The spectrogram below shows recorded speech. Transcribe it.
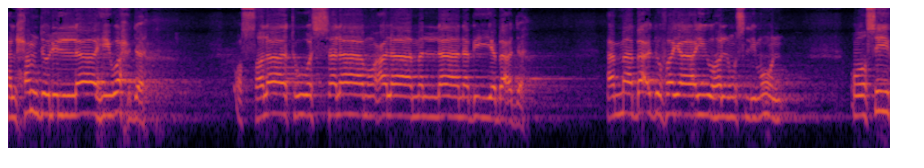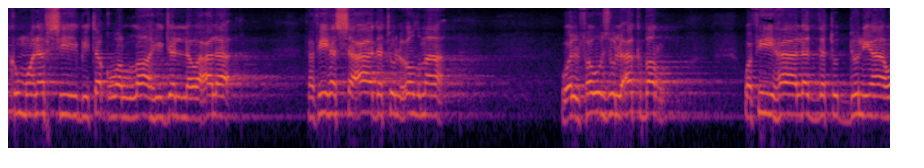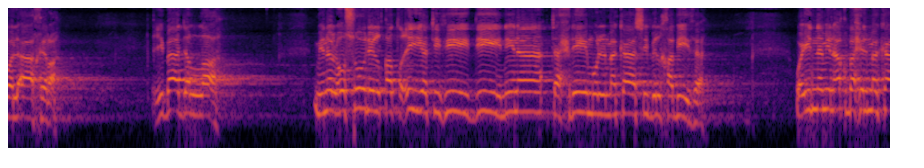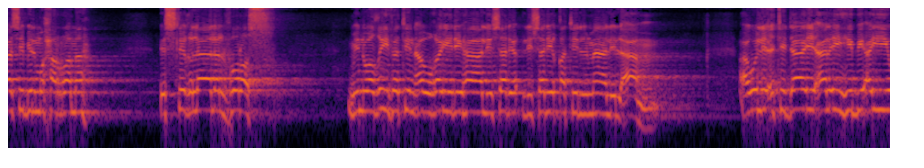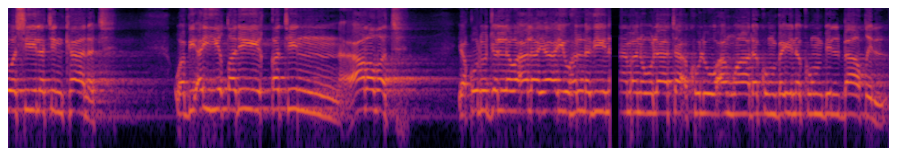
الحمد لله وحده والصلاة والسلام على من لا نبي بعده. أما بعد فيا أيها المسلمون أوصيكم ونفسي بتقوى الله جل وعلا ففيها السعادة العظمى والفوز الأكبر وفيها لذة الدنيا والآخرة. عباد الله من الأصول القطعية في ديننا تحريم المكاسب الخبيثة وإن من أقبح المكاسب المحرمة استغلال الفرص من وظيفة أو غيرها لسرقة المال العام أو الاعتداء عليه بأي وسيلة كانت وبأي طريقة عرضت يقول جل وعلا يا أيها الذين آمنوا لا تأكلوا أموالكم بينكم بالباطل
